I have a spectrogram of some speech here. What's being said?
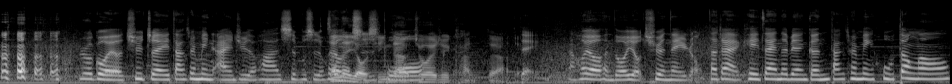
的。如果有去追 Dr. Ming 的 IG 的话，是不是会有直播？真的有心的就会去看，对啊，对。对，然后有很多有趣的内容，大家也可以在那边跟 Doctor Ming 互动哦。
